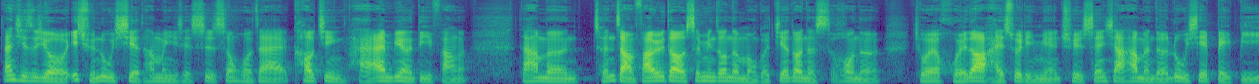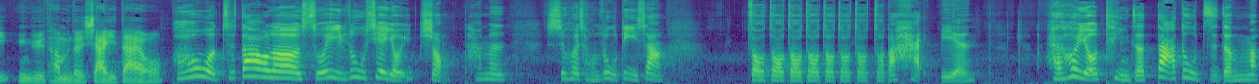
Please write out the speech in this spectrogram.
但其实有一群陆蟹，它们也是生活在靠近海岸边的地方。在它们成长发育到生命中的某个阶段的时候呢，就会回到海水里面去生下它们的陆蟹 baby，孕育它们的下一代哦。哦，我知道了。所以陆蟹有一种，它们是会从陆地上走走走走走走走走到海边，还会有挺着大肚子的妈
